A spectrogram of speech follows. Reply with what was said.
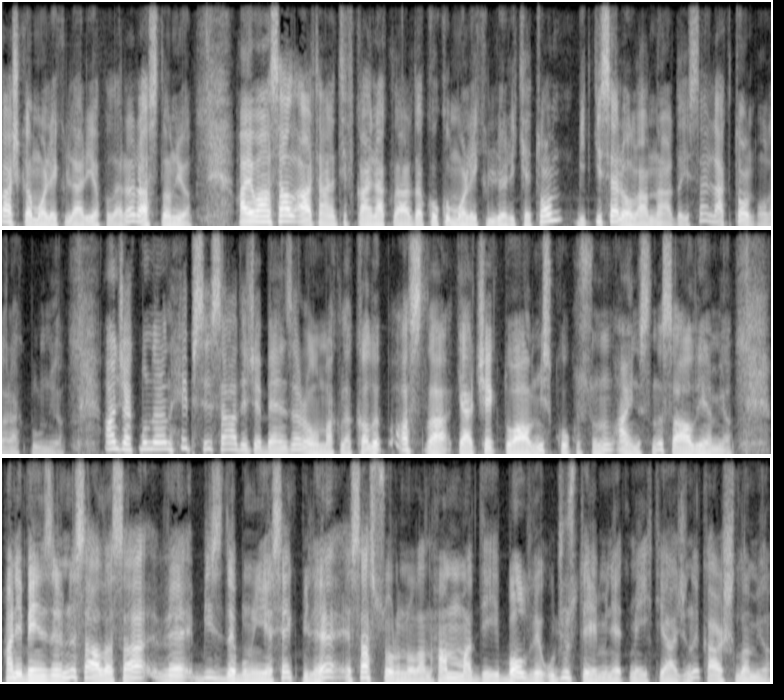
başka moleküler yapılara rastlanıyor. Hayvansal alternatif kaynaklarda koku molekülleri keton, bitkisel olanlarda ise lakton olarak bulunuyor. Ancak bunların hepsi sadece benzer olmakla kalıp asla gerçek doğal mis kokusunun aynısını sağlayamıyor. Hani benzerini sağlasa ve biz de bunu yesek bile esas sorun olan ham maddeyi bol ve ucuz temin etme ihtiyacını karşılamıyor.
